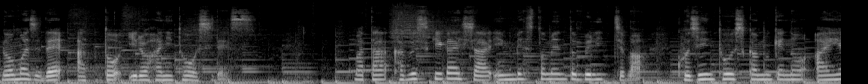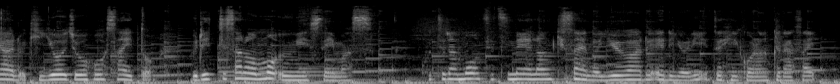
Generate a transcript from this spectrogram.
ローマ字で、アットいろはに投資です。また株式会社インベストメントブリッジは個人投資家向けの IR 企業情報サイトブリッジサロンも運営していますこちらも説明欄記載の URL よりぜひご覧ください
